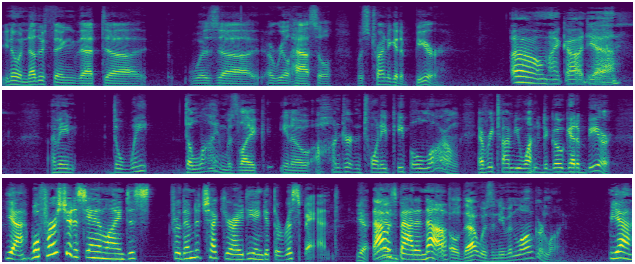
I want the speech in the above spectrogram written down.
You know, another thing that uh, was uh, a real hassle was trying to get a beer. Oh my God, yeah. I mean, the wait, the line was like, you know, 120 people long every time you wanted to go get a beer. Yeah. Well, first you had to stand in line just for them to check your ID and get the wristband. Yeah. That was bad enough. Oh, that was an even longer line. Yeah.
